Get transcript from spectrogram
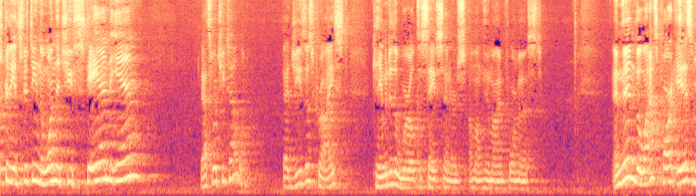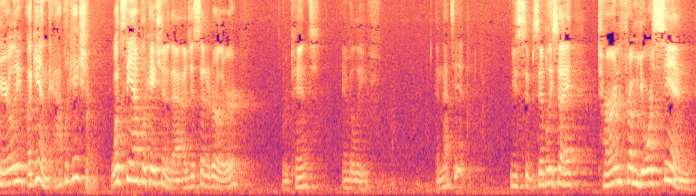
Corinthians 15, the one that you stand in, that's what you tell them. That Jesus Christ came into the world to save sinners, among whom I am foremost. And then the last part is merely, again, the application. What's the application of that? I just said it earlier repent and believe. And that's it. You simply say, turn from your sin,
